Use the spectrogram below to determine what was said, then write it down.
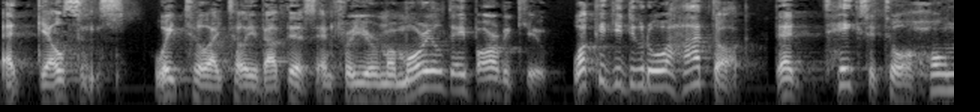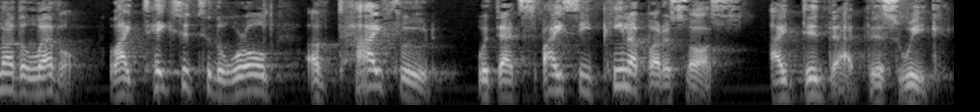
at Gelson's. Wait till I tell you about this. And for your Memorial Day barbecue, what could you do to a hot dog that takes it to a whole nother level? Like takes it to the world of Thai food with that spicy peanut butter sauce. I did that this week.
